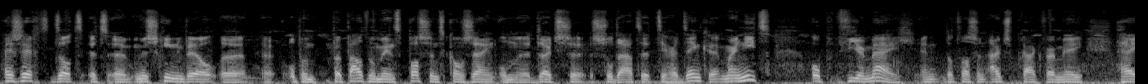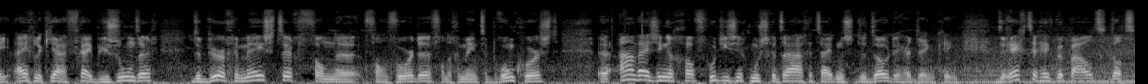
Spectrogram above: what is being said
Hij zegt dat het uh, misschien wel uh, op een bepaald moment passend kan zijn om Duitse soldaten te herdenken, maar niet op 4 mei. En dat was een uitspraak waarmee hij eigenlijk ja, vrij bijzonder de burgemeester van, uh, van Voorde, van de gemeente Bronkhorst, aanwijzingen gaf hoe die zich moest gedragen tijdens de dodenherdenking. De rechter heeft bepaald dat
